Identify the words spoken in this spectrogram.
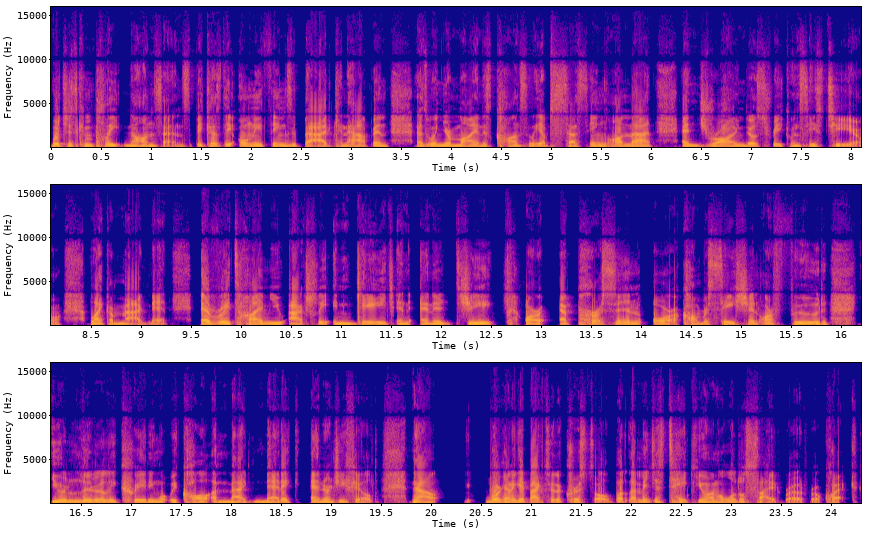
which is complete nonsense because the only things bad can happen is when your mind is constantly obsessing on that and drawing those frequencies to you like a magnet. Every time you actually engage in energy or a person or a conversation or food, you're literally creating what we call a magnetic energy field. Now, we're going to get back to the crystal, but let me just take you on a little side road real quick.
